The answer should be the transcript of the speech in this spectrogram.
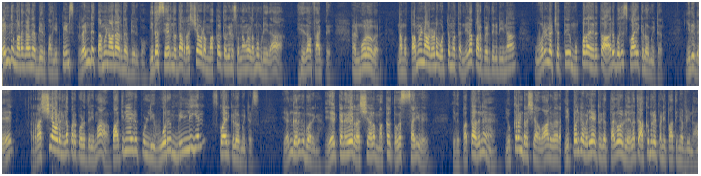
ரெண்டு மடங்காக இருந்தால் எப்படி இருப்பாங்க? இட் மீன்ஸ் ரெண்டு தமிழ்நாடாக இருந்தால் எப்படி இருக்கும்? இதை சேர்ந்ததான் ரஷ்யாவோட மக்கள் தொகைன்னு சொன்னவங்கள நம்ப முடியுதா? இதுதான் ஃபேக்ட் அண்ட் மோரோவர் நம்ம தமிழ்நாடோட ஒட்டுமொத்த நிலப்பரப்பு எடுத்துக்கிட்டிங்கன்னா ஒரு லட்சத்து முப்பதாயிரத்து அறுபது ஸ்கொயர் கிலோமீட்டர் இதுவே ரஷ்யாவோட நிலப்பரப்பு எவ்வளவு தெரியுமா? பதினேழு புள்ளி ஒரு மில்லியன் ஸ்கொயர் கிலோமீட்டர்ஸ் எங்கே இருக்கு பாருங்க. ஏற்கனவே ரஷ்யாவில் மக்கள் தொகை சரிவு. இது பத்தாதுன்னு யுக்ரைன் ரஷ்யா வார் வேற. இப்போ இருக்க வெளியேற்றிருக்க தகவல்கள் எல்லாத்தையும் அக்குமுலேட் பண்ணி பார்த்தீங்க அப்படின்னா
